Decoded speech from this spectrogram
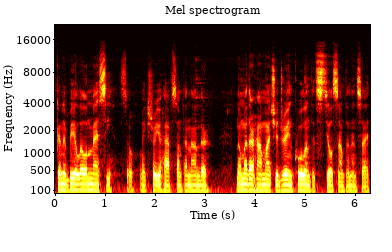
it's gonna be a little messy so make sure you have something under no matter how much you drain coolant it's still something inside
